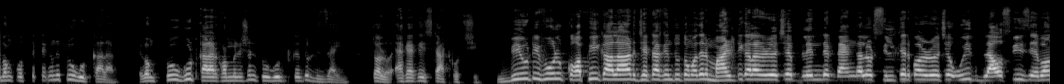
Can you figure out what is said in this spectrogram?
এবং প্রত্যেকটা কিন্তু টু গুড কালার এবং too good colour combination too good কিন্তু ডিজাইন চলো, এক একে স্টার্ট করছি। বিউটিফুল কফি কালার যেটা কিন্তু তোমাদের মাল্টি কালার রয়েছে ব্লেন্ডেড ব্যাঙ্গালোর সিল্কের পরে রয়েছে উইথ ব্লাউজ পিস এবং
